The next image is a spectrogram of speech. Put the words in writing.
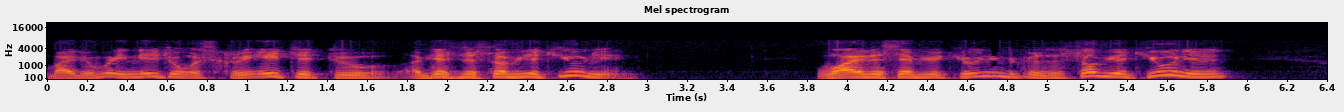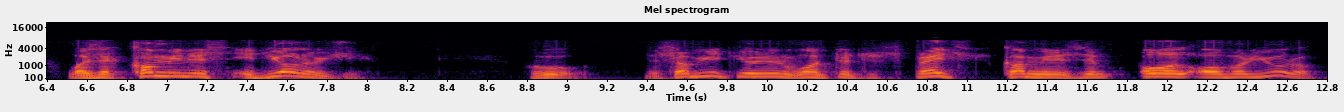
by the way, NATO was created to against the Soviet Union. Why the Soviet Union? Because the Soviet Union was a communist ideology, who the Soviet Union wanted to spread communism all over Europe.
